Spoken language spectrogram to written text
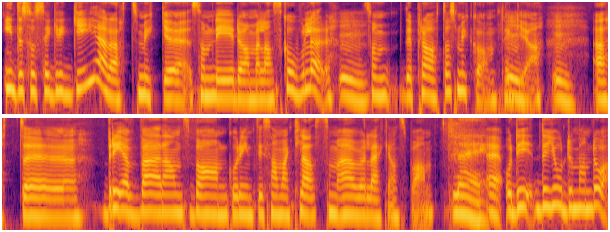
inte så segregerat mycket som det är idag mellan skolor. Mm. Som det pratas mycket om, tänker jag. Mm. Att eh, brevbärarens barn går inte i samma klass som överläkarens barn. Nej. Eh, och det, det gjorde man då.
